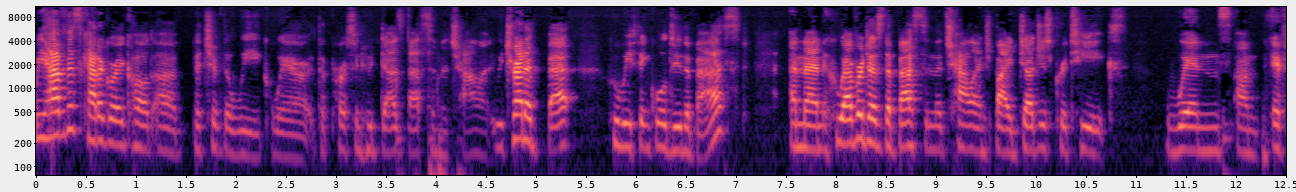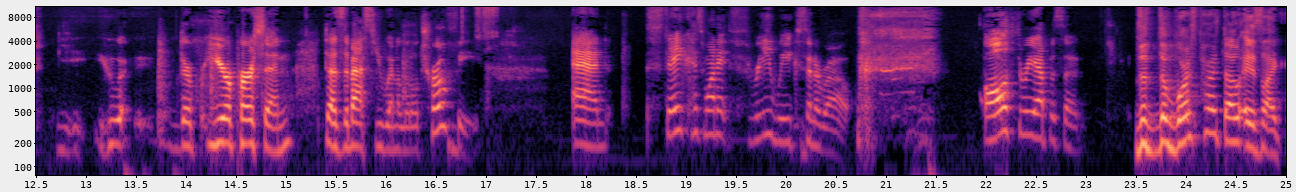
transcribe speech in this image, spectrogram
We have this category called uh, "Bitch of the Week," where the person who does best in the challenge, we try to bet who we think will do the best, and then whoever does the best in the challenge by judges' critiques wins. Um, if y- who their your person does the best, you win a little trophy. And Steak has won it three weeks in a row, all three episodes. the the worst part though is like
